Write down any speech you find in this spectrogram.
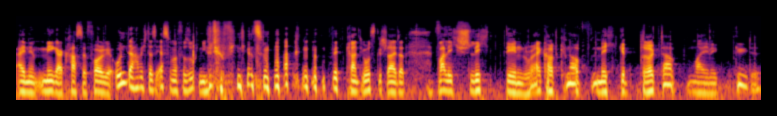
eine mega krasse Folge. Und da habe ich das erste Mal versucht, ein YouTube-Video zu machen und bin grandios gescheitert, weil ich schlicht den Record-Knopf nicht gedrückt habe. Meine Güte.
